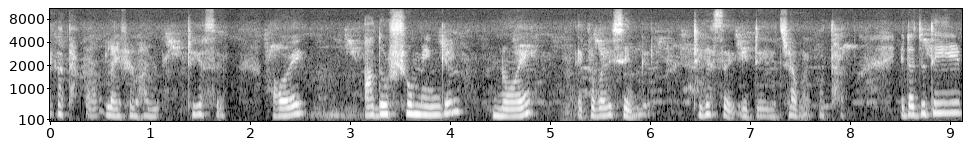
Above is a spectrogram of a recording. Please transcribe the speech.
একা থাকা লাইফে ভালো, ঠিক আছে? হয় আদর্শ মিঙ্গেল নয়, একেবারে সিঙ্গেল। ঠিক আছে? এটাই হচ্ছে আমার কথা। এটা যদি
